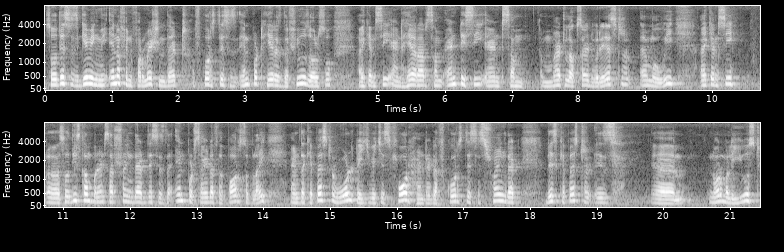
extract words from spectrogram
So this is giving me enough information that of course this is input here is the fuse also I can see and here are some NTC and some metal oxide resistor MOV I can see uh, so these components are showing that this is the input side of the power supply and the capacitor voltage which is 400 of course this is showing that this capacitor is uh, normally used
